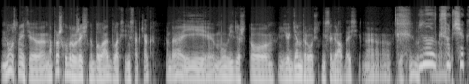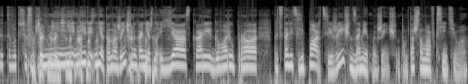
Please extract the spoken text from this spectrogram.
Ну, смотрите, на прошлых выборах женщина была, была Ксения Собчак, да, и мы увидели, что ее гендер, в общем не сыграл, да, сильно плюс-минус. Ну, Собчак это вот все Собчак не, женщина. Не, не, не, нет, она женщина, конечно. Я скорее говорю про представителей партии женщин, заметных женщин, там та же самая Авксентьева.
